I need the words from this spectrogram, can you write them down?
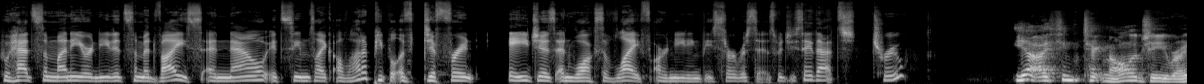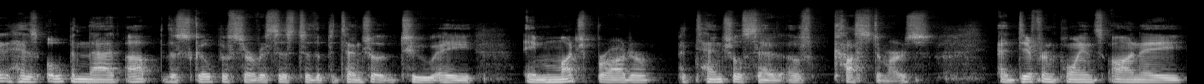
who had some money or needed some advice and now it seems like a lot of people of different ages and walks of life are needing these services. Would you say that's true? Yeah, I think technology, right, has opened that up, the scope of services to the potential to a a much broader potential set of customers at different points on a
